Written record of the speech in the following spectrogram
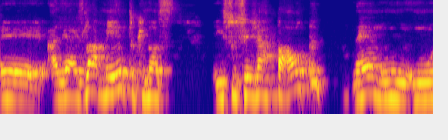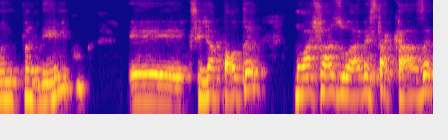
é, aliás, lamento que nós isso seja a pauta, né, no, ano pandêmico, é, que seja a pauta. Não acho razoável esta casa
